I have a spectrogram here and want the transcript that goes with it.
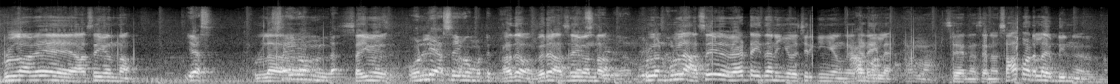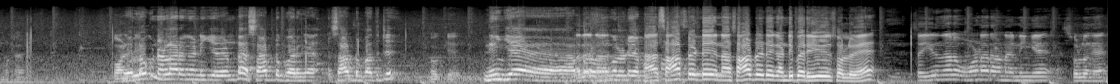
ஃபுல்லாகவே அசைவம் தான் எஸ் ஃபுல்லாக சைவம் இல்லை. சைவம் ஒன்லி அசைவம் மட்டும் அதான் வெறும் அசைவம். தான் ஃபுல் அண்ட் ஃபுல்லாக அசைவ வேட்டை தான் நீங்கள் வச்சிருக்கீங்க உங்கள் கடையில். ஆமா. சரிண்ணா சரிண்ணா. சாப்பாடெல்லாம் எப்படின்னு இருக்கு நம்மகிட்ட? ஓரளவுக்கு நல்லா இருக்கும் நீங்கள் வேணும்னா சாப்பிட்டு பாருங்க. சாப்பிட்டு பார்த்துட்டு ஓகே நீங்கள் உங்களுடைய நான் சாப்பிட்டுட்டு நான் சாப்பிட்டுட்டு கண்டிப்பாக ரிவ்யூ சொல்லுவேன். ஸோ இருந்தாலும் ஓனரான நீங்கள் சொல்லுங்கள்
